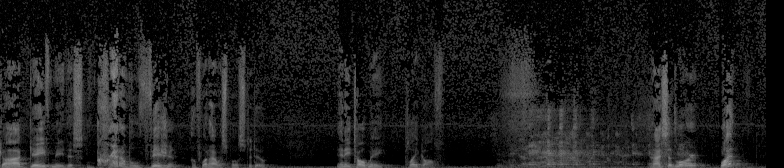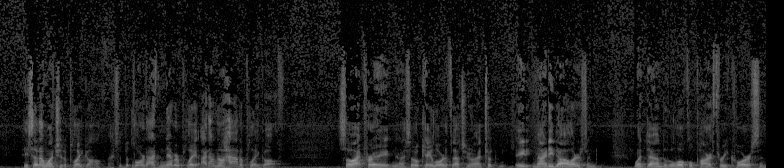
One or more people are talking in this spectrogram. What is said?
God gave me this incredible vision of what I was supposed to do. And He told me, play golf. and I said, Lord, what? He said, I want you to play golf. Said, but Lord, I've never played. I don't know how to play golf. So I prayed, and I said, okay, Lord, if that's true. I took $80, $90 and went down to the local par three course and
